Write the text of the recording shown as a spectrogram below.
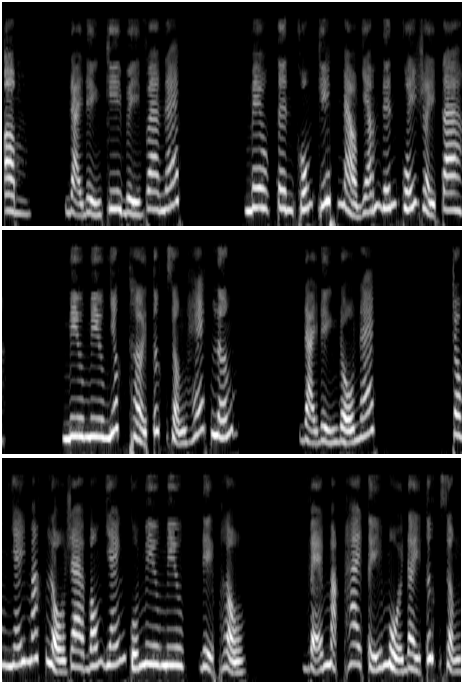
ầm! Um, đại điện kia bị va nát. Mèo tên khốn kiếp nào dám đến quấy rầy ta. Miêu Miêu nhất thời tức giận hét lớn. Đại điện đổ nát. Trong nháy mắt lộ ra bóng dáng của Miêu Miêu, Điệp Hậu. Vẽ mặt hai tỷ muội đầy tức giận,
